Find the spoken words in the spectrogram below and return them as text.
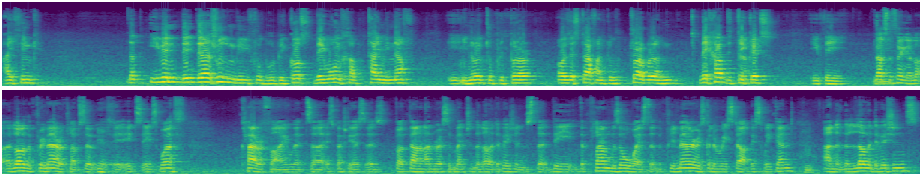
I think that even they, there shouldn't be football because they won't have time enough i- in order to prepare all the stuff and to travel and they have the Yeah. tickets if they That's the thing. A lot, a lot of the Primera clubs. So Yes. it, it's it's worth clarifying that, uh, especially as, as both Dan and Andres have mentioned, the lower divisions, that the the plan was always that the Primera is going to restart this weekend, and that the lower divisions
